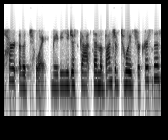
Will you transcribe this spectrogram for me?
part of a toy. Maybe you just got them a bunch of toys for Christmas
